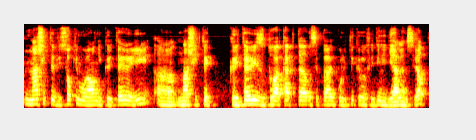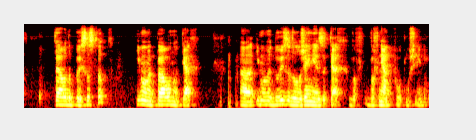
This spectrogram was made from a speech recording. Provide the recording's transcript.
нашите високи морални критерии, а, нашите критерии за това как трябва да се прави политика в един идеален свят, трябва да присъстват. Имаме право на тях. А, имаме дори задължение за тях в, в някакво отношение.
